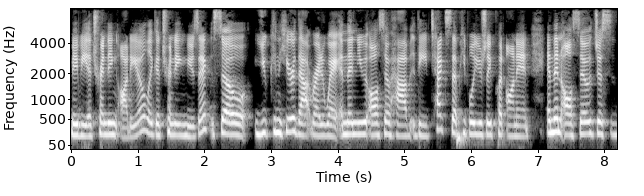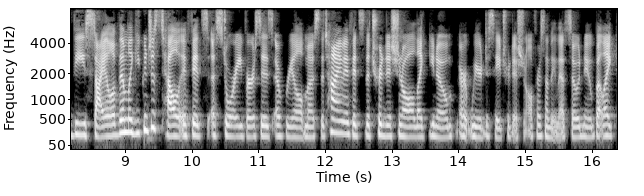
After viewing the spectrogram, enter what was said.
maybe a trending audio, like a trending music. So you can hear that right away. And then you also have the text that people usually put on it. And then also just the style of them. Like you can just tell if it's a story versus a reel most of the time. If it's the traditional, like, you know, or weird to say traditional for something that's so new, but like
